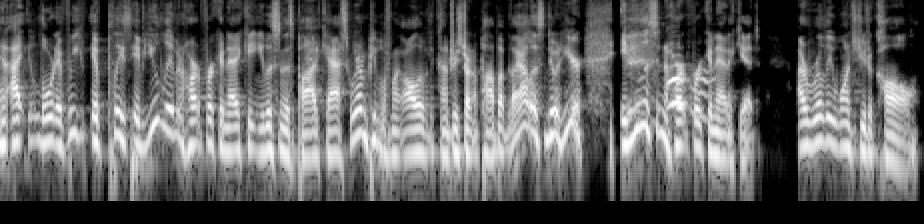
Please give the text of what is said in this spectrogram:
and I Lord, if we if please if you live in Hartford, Connecticut, and you listen to this podcast, we're having people from like all over the country starting to pop up. Like I listen to it here. If you listen to Hartford, Connecticut, I really want you to call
